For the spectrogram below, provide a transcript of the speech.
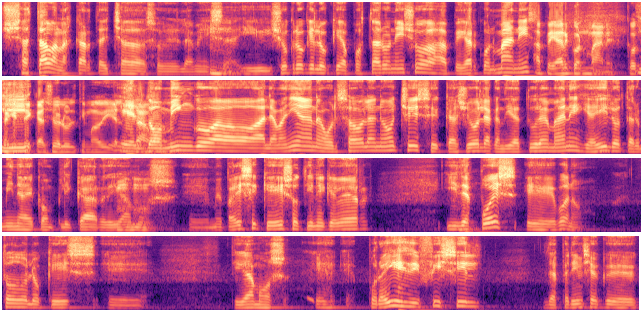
ya estaban las cartas echadas sobre la mesa. Y yo creo que lo que apostaron ellos a pegar con Manes. A pegar con Manes, cosa que se cayó el último día. El, domingo a, la mañana o el sábado a la noche se cayó la candidatura de Manes y ahí lo termina de complicar, digamos. Eh, me parece que eso tiene que ver. Y después, eh, bueno, todo lo que es, eh, digamos, por ahí es difícil la experiencia que,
